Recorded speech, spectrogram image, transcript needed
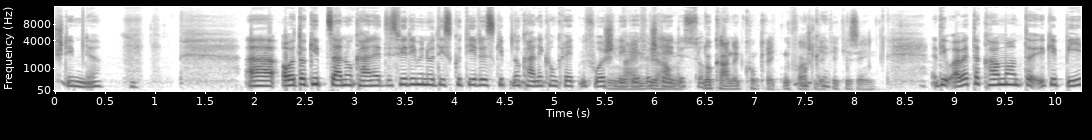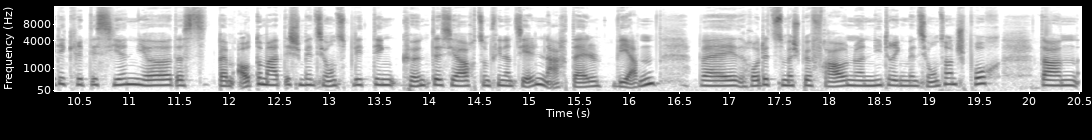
stimmt, ja. Äh, aber da gibt es auch noch keine, das wird immer nur diskutiert, es gibt noch keine konkreten Vorschläge, Nein, verstehe wir haben das so? noch keine konkreten Vorschläge okay. gesehen. Die Arbeiterkammer und der ÖGB, die kritisieren ja, dass beim automatischen Pensionssplitting könnte es ja auch zum finanziellen Nachteil werden, weil hat jetzt zum Beispiel eine Frau nur einen niedrigen Pensionsanspruch, dann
